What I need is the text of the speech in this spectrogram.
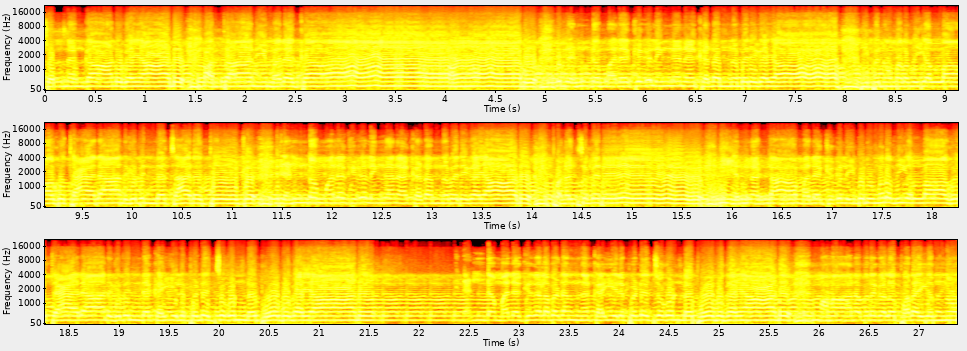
സ്വപ്നം കാണുകയാണ്. അത്താനി മലക്കാ രണ്ട് മലക്കുകൾ ഇങ്ങനെ കിടന്നു വരികയാ. അൻഹുവിന്റെ ചാരത്തേക്ക് രണ്ട് മലക്കുകൾ ഇങ്ങനെ കിടന്നു വരികയാണ്. പഠിച്ചവരെ എന്നിട്ട് ആ മലക്കുകൾ റളിയല്ലാഹു തആല കയ്യിൽ പിടിച്ചുകൊണ്ട് പോവുകയാണ്. രണ്ട് മലക്കുകൾ അവിടെ നിന്ന് കയ്യിൽ പിടിച്ചുകൊണ്ട് പോവുകയാണ്. മഹാനവറുകൾ പറയുന്നു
